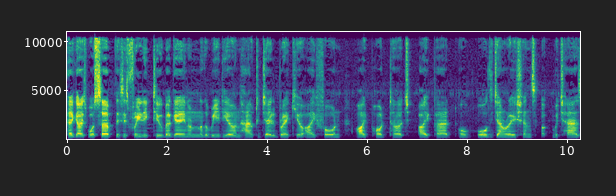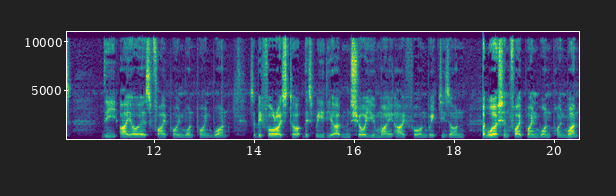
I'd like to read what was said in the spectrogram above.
Hey guys, what's up? This is FreeDigTube again on another video on how to jailbreak your iPhone, iPod Touch, iPad, of all the generations uh, which has the iOS 5.1.1. So before I start this video, I'm going to show you my iPhone which is on version 5.1.1.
